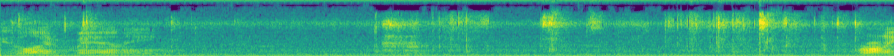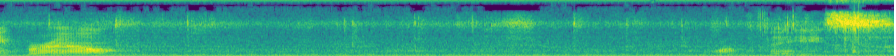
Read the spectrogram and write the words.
Eli Manning, Ronnie Brown, more base.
